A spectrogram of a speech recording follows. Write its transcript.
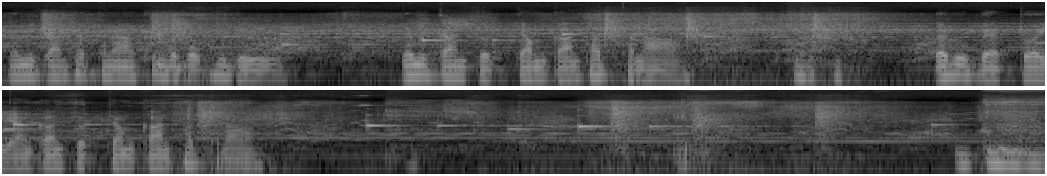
และมีการพัฒนาขึ้นระบบให้ดู และมีการจดจำการพัฒนา และรูปแบบตัวอย่างการจดจำการพัฒนา Mm-hmm.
